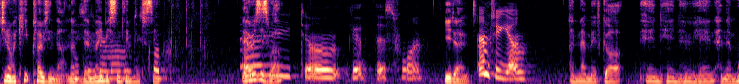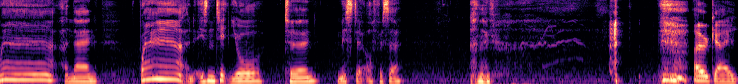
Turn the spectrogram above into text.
do you know, I keep closing that and This there may be something more to to school say. before- There is as well. I don't get this one. You don't. I'm too young. And then we've got hin, hin, who, hin, and then wah, and then wah, and isn't it your turn, Mr. Officer? And then, okay,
